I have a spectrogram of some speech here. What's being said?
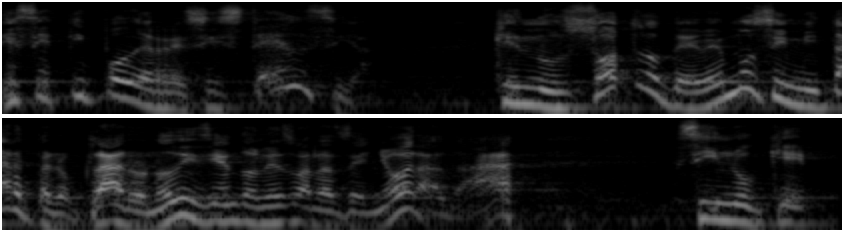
ese tipo de resistencia, que nosotros debemos imitar, pero claro, no diciéndole eso a las señoras, sino que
